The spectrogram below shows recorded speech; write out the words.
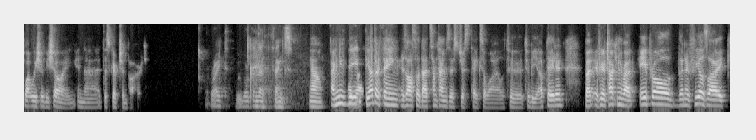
what we should be showing in the description part. Right. We work on that. Thanks. Yeah. I mean, the, the other thing is also that sometimes this just takes a while to, to be updated. But if you're talking about April, then it feels like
